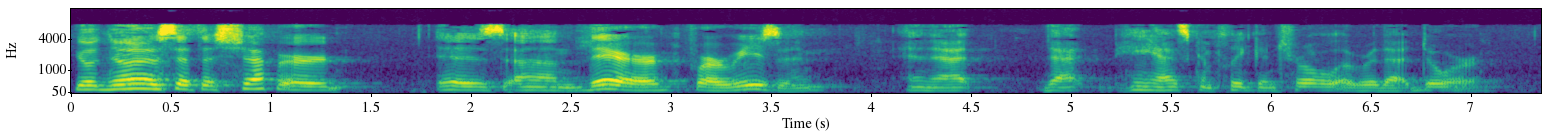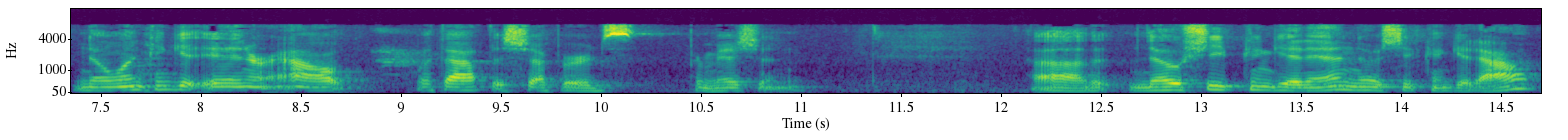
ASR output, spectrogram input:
You'll notice that the shepherd is um, there for a reason, and that, that he has complete control over that door. No one can get in or out without the shepherd's permission. Uh, no sheep can get in, no sheep can get out.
